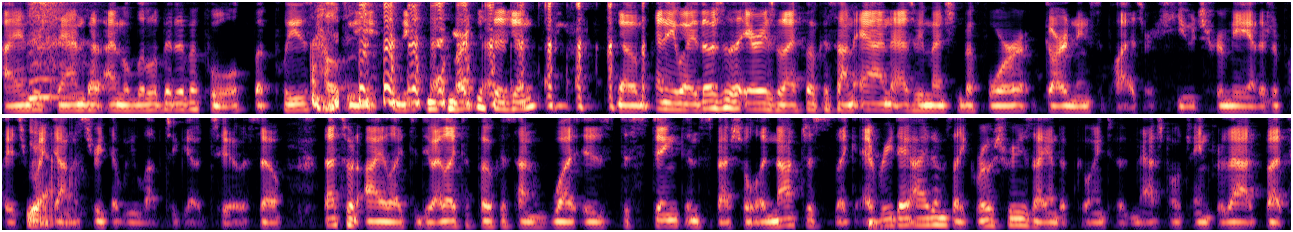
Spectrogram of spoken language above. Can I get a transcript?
I understand that I'm a little bit of a fool, but please help me make some smart decisions. So, anyway, those are the areas that I focus on. And as we mentioned before, gardening supplies are huge for me. And there's a place right yeah. down the street that we love to go to. So, that's what I like to do. I like to focus on what is distinct and special and not just like everyday items like groceries. I end up going to a national chain for that, but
